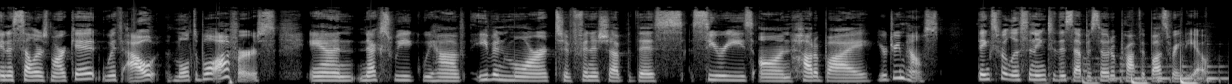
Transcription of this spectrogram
in a seller's market without multiple offers. And next week we have even more to finish up this series on how to buy your dream house. Thanks for listening to this episode of Profit Boss Radio.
